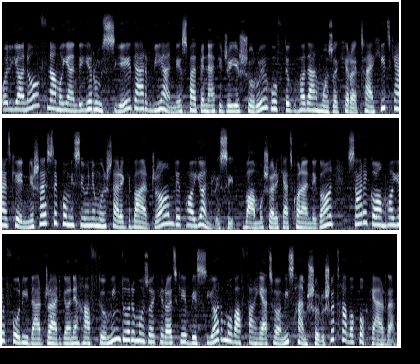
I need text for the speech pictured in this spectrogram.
اولیانوف نماینده روسیه در وین نسبت به نتیجه شروع گفتگوها در مذاکرات تاکید کرد که نشست کمیسیون مشترک برجام به پایان رسید و مشارکت کنندگان سر گام های فوری در جریان هفتمین دور مذاکرات که بسیار موفقیت آمیز هم شروع شد توافق کردند.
